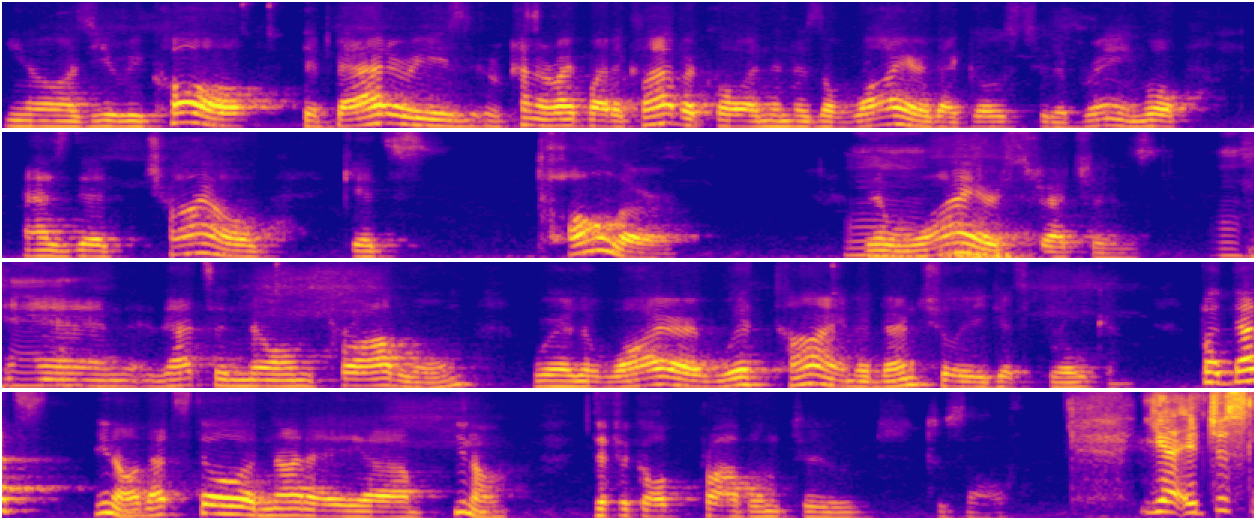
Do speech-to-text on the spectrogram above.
you know, as you recall, the batteries are kind of right by the clavicle, and then there's a wire that goes to the brain. Well, as the child gets taller. The wire stretches. Mm-hmm. And that's a known problem where the wire with time eventually gets broken. But that's, you know, that's still not a, uh, you know, difficult problem to, to solve. Yeah, it just,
